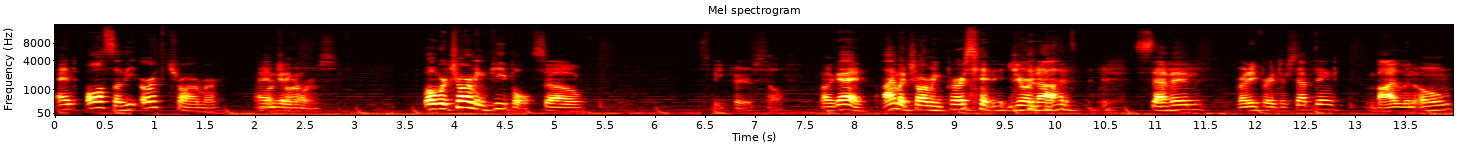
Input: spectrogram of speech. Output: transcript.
and Aussa the Earth Charmer. I am More gonna go. charmers. Well, we're charming people, so. Speak for yourself. Okay, I'm a charming person. You're not. Seven, ready for intercepting. Violin Ohm.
